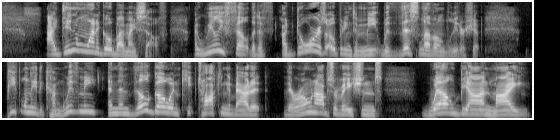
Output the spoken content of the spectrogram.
I didn't want to go by myself. I really felt that if a door is opening to meet with this level of leadership, people need to come with me, and then they'll go and keep talking about it, their own observations, well beyond my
